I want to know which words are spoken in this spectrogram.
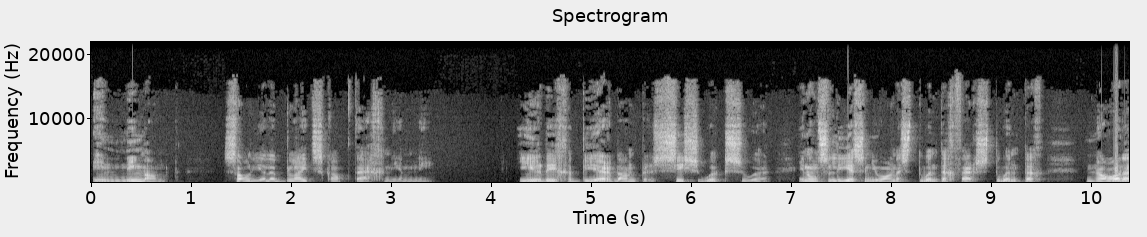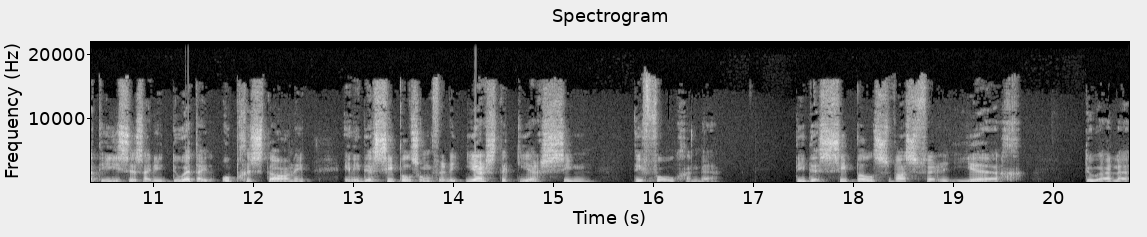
en niemand sal julle blydskap wegneem nie." Hierdie gebeur dan presies ook so. En ons lees in Johannes 20 vers 20 nadat Jesus uit die dood uit opgestaan het en die disippels hom vir die eerste keer sien, die volgende: Die disippels was verheug toe hulle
